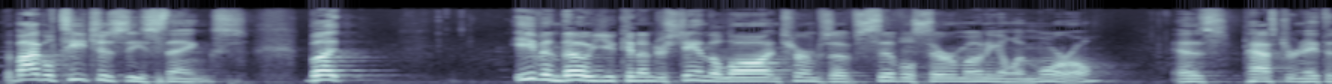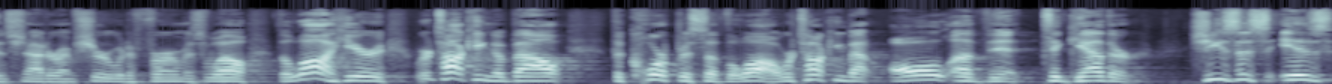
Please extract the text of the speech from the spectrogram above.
The Bible teaches these things. But even though you can understand the law in terms of civil, ceremonial, and moral, as Pastor Nathan Schneider, I'm sure, would affirm as well, the law here, we're talking about the corpus of the law. We're talking about all of it together. Jesus is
